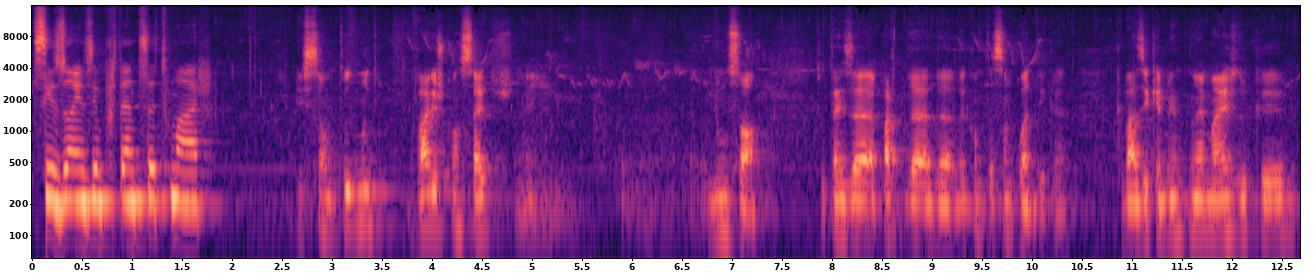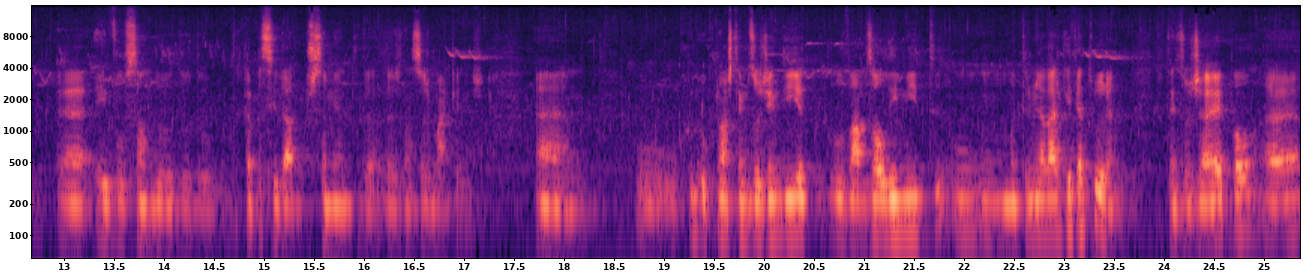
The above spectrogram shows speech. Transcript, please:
decisões importantes a tomar. Isto são tudo muito vários conceitos. num só. Tu tens a, a parte da, da, da, computação quântica, que basicamente não é mais do que uh, a evolução do, do, do, da capacidade de processamento das nossas máquinas. O, o, que nós temos hoje em dia, levámos ao limite uma determinada arquitetura. Tens hoje a Apple a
